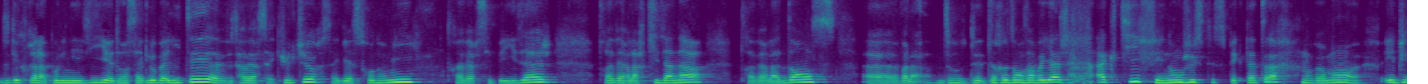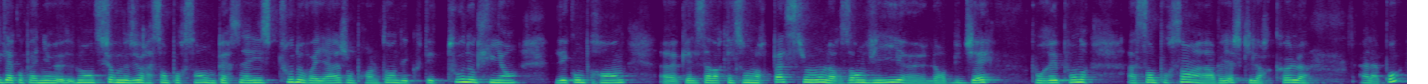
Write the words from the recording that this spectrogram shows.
de découvrir la Polynésie dans sa globalité, à travers sa culture, sa gastronomie, travers ces paysages, à travers l'artisanat, à travers la danse, euh, voilà, d'être dans un voyage actif et non juste spectateur. Donc vraiment, euh, et puis de l'accompagnement sur mesure à 100%. On personnalise tous nos voyages, on prend le temps d'écouter tous nos clients, les comprendre, euh, savoir quelles sont leurs passions, leurs envies, euh, leur budget, pour répondre à 100% à un voyage qui leur colle à la peau.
